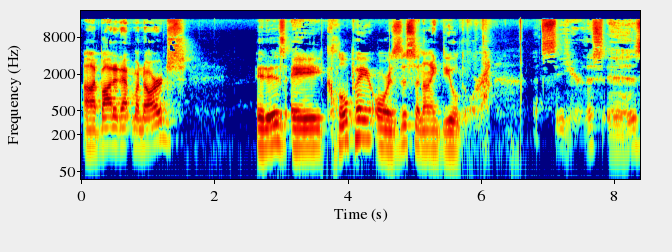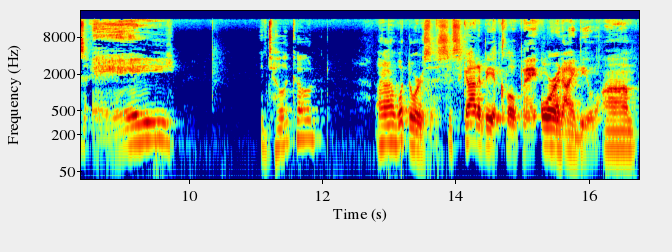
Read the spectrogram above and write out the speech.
I bought it at Menards. It is a Clopay or is this an ideal door? Let's see here. This is a Intellicore. Uh, what door is this? It's got to be a Clopay or an ideal. Um,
